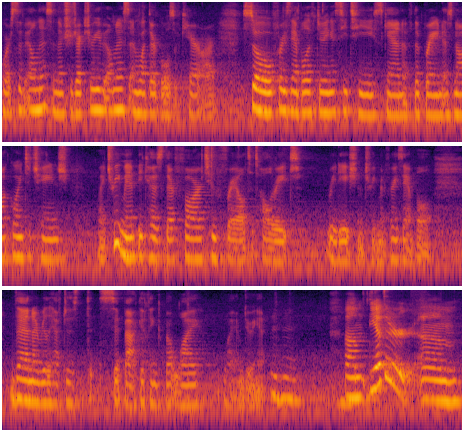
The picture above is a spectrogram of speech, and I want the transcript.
course of illness and their trajectory of illness and what their goals of care are. So, for example, if doing a CT scan of the brain is not going to change my treatment because they're far too frail to tolerate radiation treatment, for example, then I really have to th- sit back and think about why why I'm doing it. Um, the other um,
